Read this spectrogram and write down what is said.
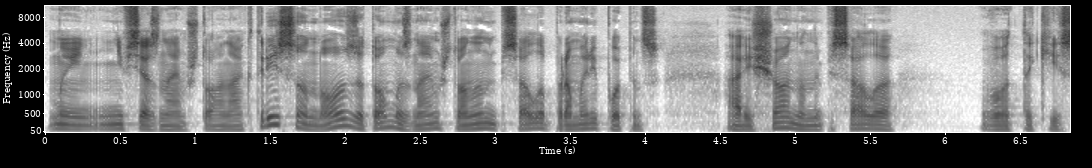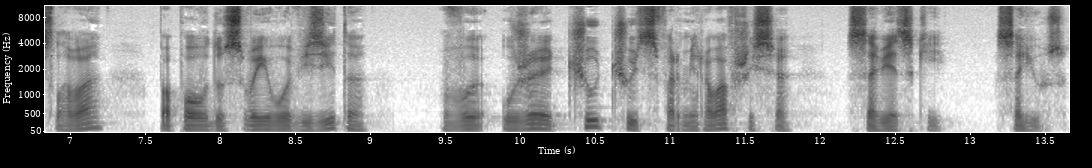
Мы не все знаем, что она актриса, но зато мы знаем, что она написала про Мэри Поппинс. А еще она написала вот такие слова по поводу своего визита в уже чуть-чуть сформировавшийся Советский Союз.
